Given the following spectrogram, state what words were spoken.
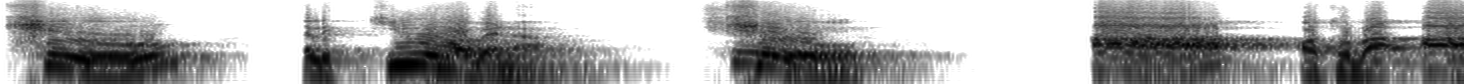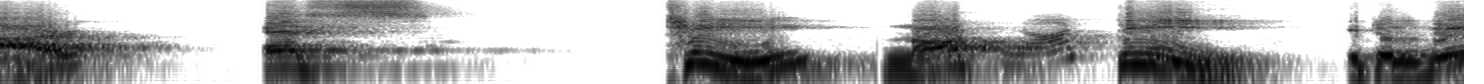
Q তাহলে Q হবে না Q R অথবা R S T not Not T. It will be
